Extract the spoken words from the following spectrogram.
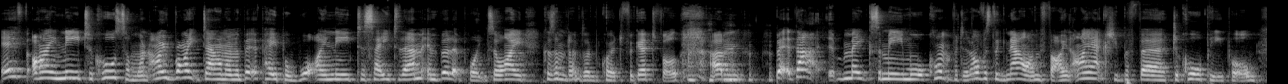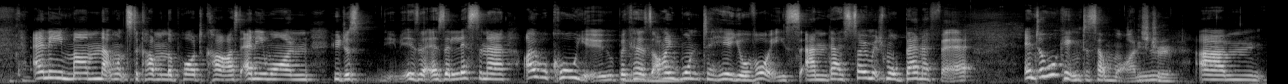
If I need to call someone, I write down on a bit of paper what I need to say to them in bullet points. So I, because sometimes I'm quite forgetful, um, but that makes me more confident. Obviously, now I'm fine. I actually prefer to call people. Any mum that wants to come on the podcast, anyone who just is a, is a listener, I will call you because I Mm. want to hear your voice, and there's so much more benefit in talking to someone. It's true. Um,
